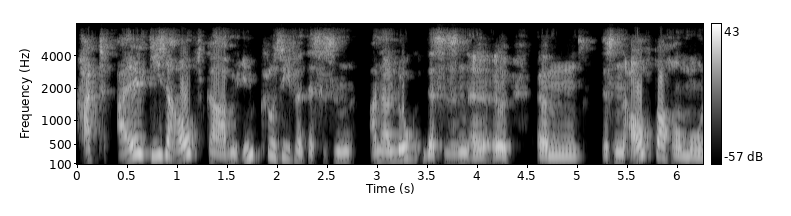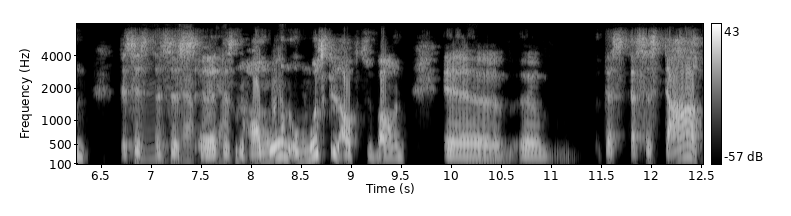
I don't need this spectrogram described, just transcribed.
hat all diese Aufgaben inklusive, das ist ein analog, das ist ein, äh, äh, ähm, das ist ein Aufbauhormon, das ist, das mhm, ist, ja, äh, das ist ein Hormon, um Muskel aufzubauen. Äh, mhm. äh, das, das ist da,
